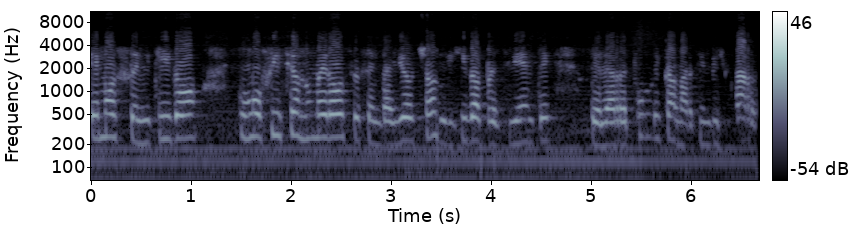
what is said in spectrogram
Hemos sentido un oficio número 68 dirigido al presidente de la República, Martín Vizcarra,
